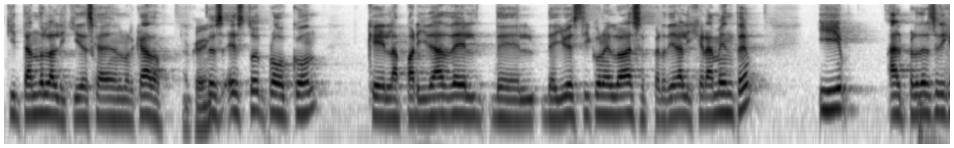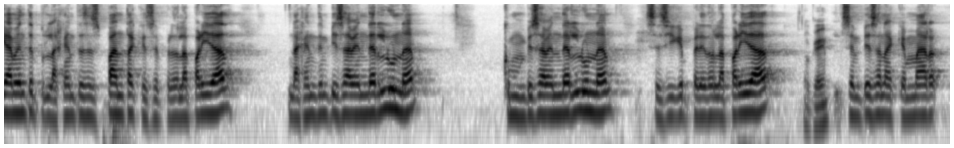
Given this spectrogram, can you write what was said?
quitando la liquidez que hay en el mercado. Ok. Entonces, esto provocó que la paridad del, del- de UST con el dólar se perdiera ligeramente y al perderse ligeramente, pues la gente se espanta que se perdió la paridad, la gente empieza a vender luna, como empieza a vender luna, se sigue perdiendo la paridad, Ok. se empiezan a quemar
